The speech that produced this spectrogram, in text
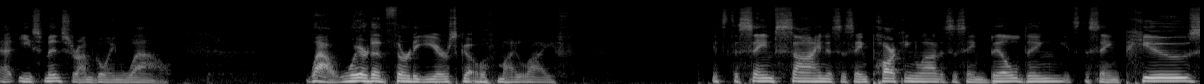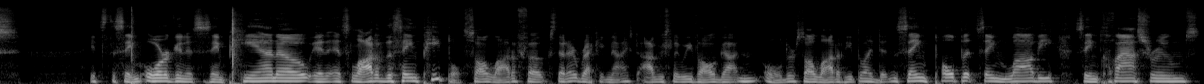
At Eastminster, I'm going wow. Wow, where did 30 years go of my life? It's the same sign, it's the same parking lot, it's the same building, it's the same pews, it's the same organ, it's the same piano, and it's a lot of the same people. Saw a lot of folks that I recognized. Obviously, we've all gotten older, saw a lot of people I didn't. Same pulpit, same lobby, same classrooms,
